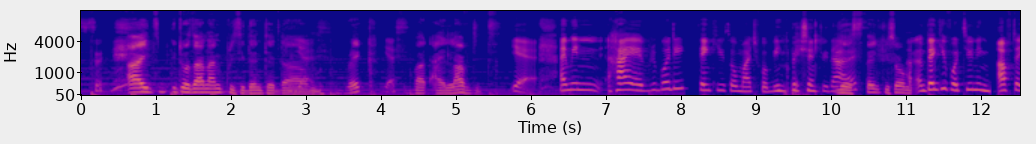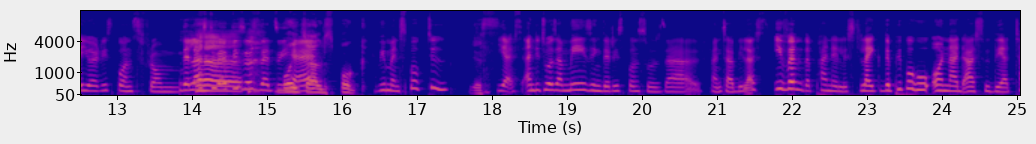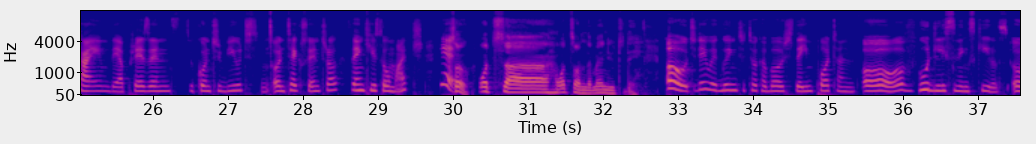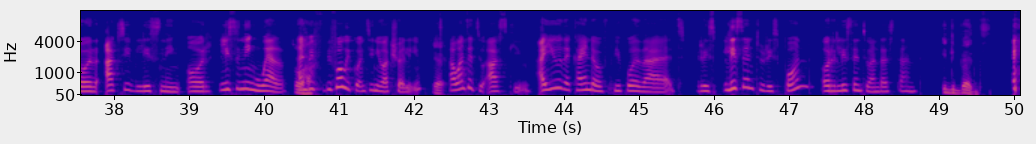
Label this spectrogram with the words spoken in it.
Uh, it's, it was an unprecedented um, Yes. break, yes. but I loved it. Yeah. I mean, hi everybody. Thank you so much for being patient with us. Yes, thank you so much. And thank you for tuning after your response from the last two episodes that we Boy had. child spoke. Women spoke too. Yes. Yes, and it was amazing. The response was uh, fantabulous. Even the panelists, like the people who honored us with their time, their presence to contribute on Tech Central. Thank you so much. Yeah. So, what's uh what's on the menu today? Oh, today we're going to talk about the importance of good listening skills or active listening or listening well. So and bef- before we continue, actually, Yeah. I wanted to ask you are you the kind of people that res- listen to respond or listen to understand? It depends.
